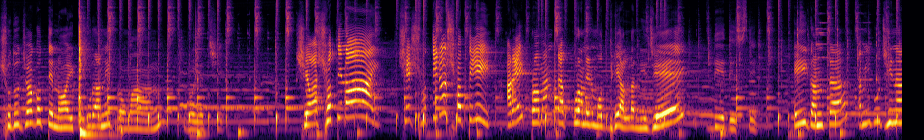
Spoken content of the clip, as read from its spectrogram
শুধু জগতে নয় পুরাণে প্রমাণ রয়েছে। সে অসতী নয়, সে সতীরও সতী। আর এই প্রমাণটা কোরআনের মধ্যে আল্লাহ নিজেই দিয়ে দিচ্ছে এই গানটা আমি বুঝি না,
